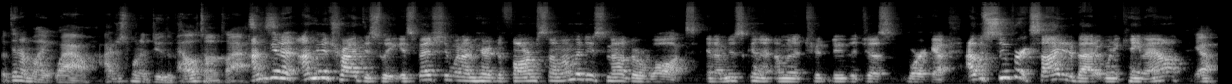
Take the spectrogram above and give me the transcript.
But then I'm like, wow, I just want to do the Peloton class. I'm gonna I'm gonna try it this week, especially when I'm here at the farm. Some I'm gonna do some outdoor walks, and I'm just gonna I'm gonna tr- do the just workout. I was super excited about it when it came out. Yeah.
